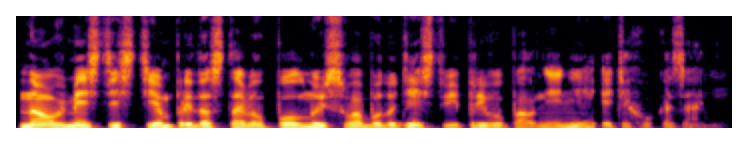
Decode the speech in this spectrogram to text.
но вместе с тем предоставил полную свободу действий при выполнении этих указаний.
